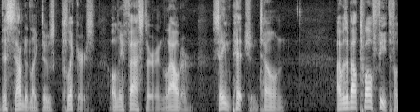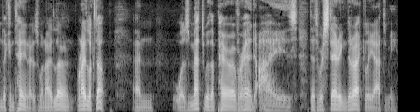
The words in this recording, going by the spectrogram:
This sounded like those clickers, only faster and louder, same pitch and tone. I was about twelve feet from the containers when I learned when I looked up and was met with a pair of red eyes that were staring directly at me.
